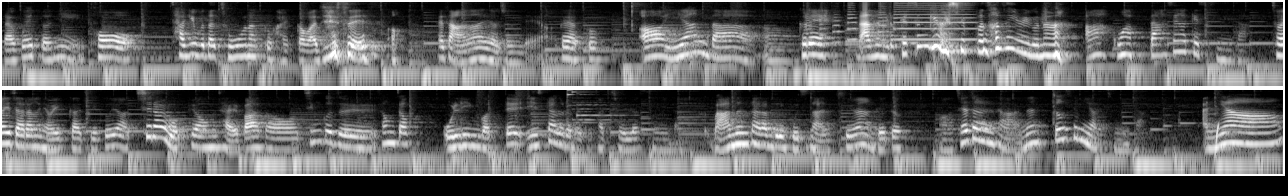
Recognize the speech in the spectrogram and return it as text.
라고 했더니 더 자기보다 좋은 학교 갈까봐 재수해서 그래서 안 알려준대요. 그래갖고 아 이해한다. 어, 그래 나는 이렇게 숨기고 싶은 선생님이구나. 아 고맙다 생각했습니다. 저희 자랑은 여기까지고요. 7월 모평 잘 봐서 친구들 성적 올린 것들 인스타그램에도 같이 올렸습니다. 많은 사람들이 보진 않지만 그래도 어, 최선을 다하는 쫀쌤이었습니다. 안녕.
